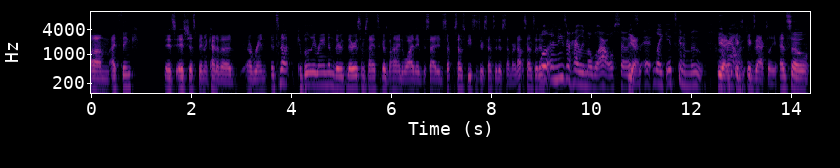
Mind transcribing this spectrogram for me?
Um, I think it's it's just been a kind of a, a ran, it's not completely random. There there is some science that goes behind why they've decided some, some species are sensitive, some are not sensitive. Well, and these are highly mobile owls, so it's Yeah. it, like it's gonna move yeah, around. ex- exactly. And so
